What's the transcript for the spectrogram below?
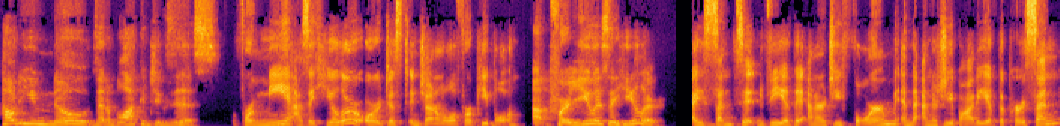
How do you know that a blockage exists? For me as a healer or just in general for people? Uh, for you as a healer. I sense it via the energy form and the energy body of the person.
